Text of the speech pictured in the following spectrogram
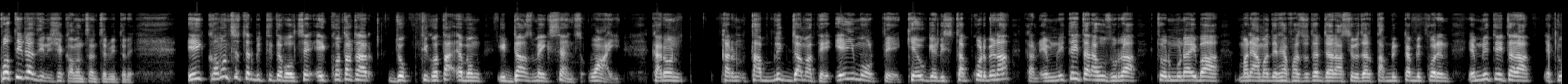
প্রতিটা জিনিসে কমন সেন্সের ভিতরে। এই কমন সেন্সের ভিত্তিতে বলছে, এই কথাটার যৌক্তিকতা এবং it does make sense why কারণ কারণ তাবলিক জামাতে এই মুহূর্তে কেউ গিয়ে ডিস্টার্ব করবে না। কারণ এমনিতেই তারা হুজুরা চরমুনাই বা মানে আমাদের হেফাজতের যারা ছিল, যারা তাবলিক টাবলিক করেন, এমনিতেই তারা একটু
